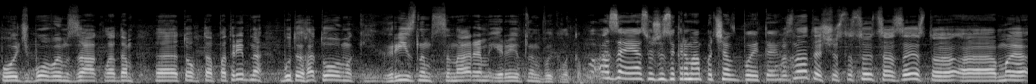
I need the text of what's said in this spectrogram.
по учбовим закладам. Е, Тобто потрібно бути готовими к різним сценаріям і різним викликам. АЗС уже зокрема почав бити. Ви знаєте, що стосується АЗС, то е, ми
